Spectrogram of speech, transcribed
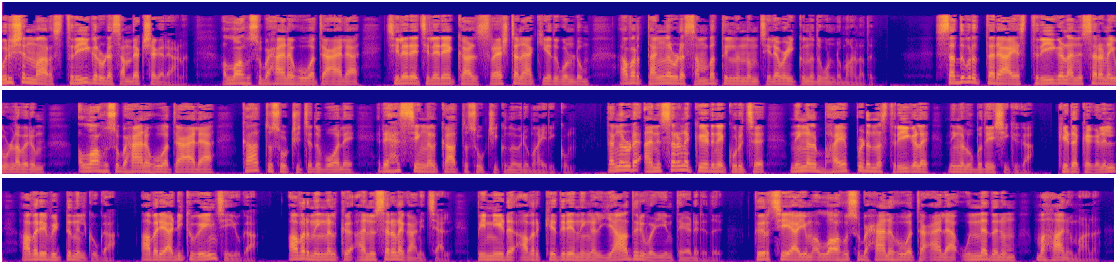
പുരുഷന്മാർ സ്ത്രീകളുടെ സംരക്ഷകരാണ്. അള്ളാഹു സുബഹാനഹൂവറ്റായാല ചിലരെ ചിലരേക്കാൾ ശ്രേഷ്ഠനാക്കിയതുകൊണ്ടും അവർ തങ്ങളുടെ സമ്പത്തിൽ നിന്നും ചിലവഴിക്കുന്നതുകൊണ്ടുമാണത്. സദ്വൃത്തരായ സ്ത്രീകൾ അനുസരണയുള്ളവരും അള്ളാഹു സുബഹാനഹൂവറ്റായാല കാത്തുസൂക്ഷിച്ചതുപോലെ രഹസ്യങ്ങൾ കാത്തുസൂക്ഷിക്കുന്നവരുമായിരിക്കും തങ്ങളുടെ അനുസരണക്കേടിനെക്കുറിച്ച് നിങ്ങൾ ഭയപ്പെടുന്ന സ്ത്രീകളെ നിങ്ങൾ ഉപദേശിക്കുക. കിടക്കകളിൽ അവരെ വിട്ടുനിൽക്കുക. അവരെ അടിക്കുകയും ചെയ്യുക. അവർ നിങ്ങൾക്ക് അനുസരണ കാണിച്ചാൽ പിന്നീട് അവർക്കെതിരെ നിങ്ങൾ യാതൊരു വഴിയും തേടരുത്. തീർച്ചയായും അള്ളാഹു സുബഹാനുഹുവറ്റ ആല ഉന്നതനും മഹാനുമാണ്.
